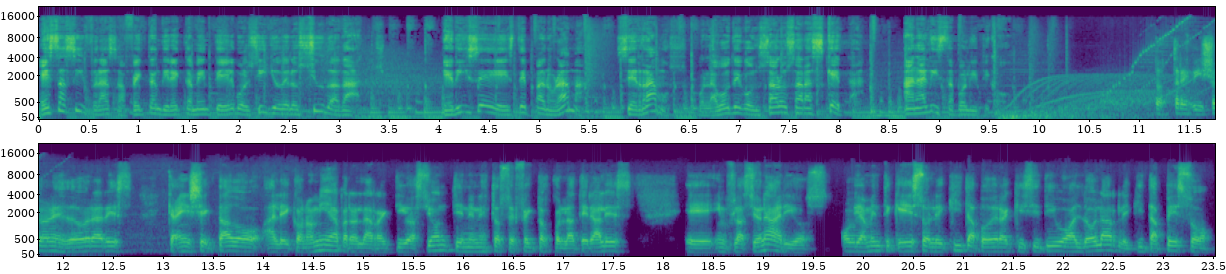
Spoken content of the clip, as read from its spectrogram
Estas cifras afectan directamente el bolsillo de los ciudadanos. ¿Qué dice este panorama? Cerramos con la voz de Gonzalo Sarasqueta, analista político. Los 3 billones de dólares que ha inyectado a la economía para la reactivación tienen estos efectos colaterales eh, inflacionarios. Obviamente que eso le quita poder adquisitivo al dólar, le quita peso,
